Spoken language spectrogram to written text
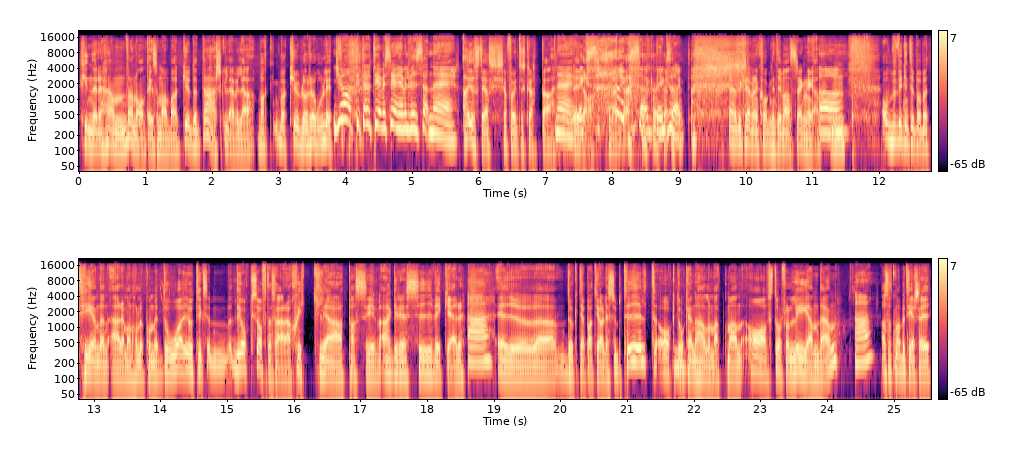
hinner det hända någonting som man bara, gud det där skulle jag vilja, vad vad kul och roligt. Ja, tittar du tv-serien? Jag vill visa. Nej. Ah, just det, jag, jag får inte skratta Nej, idag. exakt, exakt. Eh, Det kräver en kognitiv ansträngning. Ja. Mm. Och vilken typ av beteenden är det man håller på med då? Jo, det är också ofta så här, skickliga passiv-aggressiviker Ja. är ju eh, duktiga på att göra det subtilt och Mm. då kan det handla om att man avstår från leenden. Ja. Alltså att man beter sig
